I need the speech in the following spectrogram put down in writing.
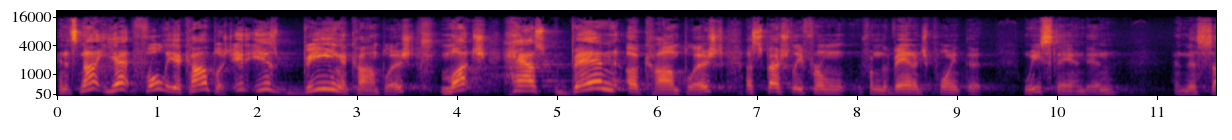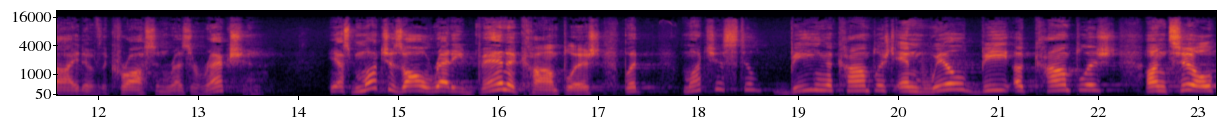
And it's not yet fully accomplished. It is being accomplished. Much has been accomplished, especially from, from the vantage point that we stand in, and this side of the cross and resurrection. Yes, much has already been accomplished, but much is still being accomplished and will be accomplished until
